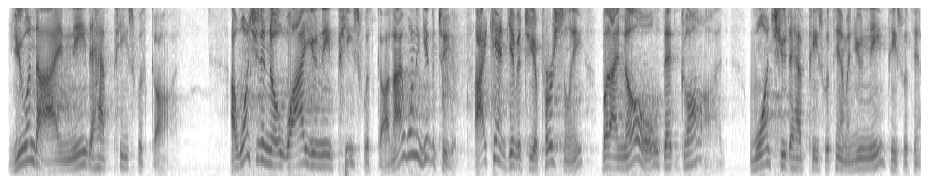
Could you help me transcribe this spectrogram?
you and I need to have peace with God. I want you to know why you need peace with God. And I want to give it to you. I can't give it to you personally, but I know that God wants you to have peace with Him, and you need peace with Him.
